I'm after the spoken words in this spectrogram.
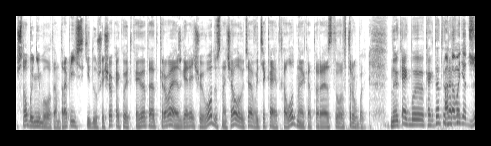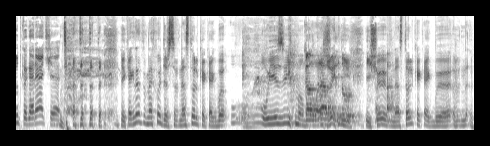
что бы ни было, там, тропический душ, еще какой-то, когда ты открываешь горячую воду, сначала у тебя вытекает холодная, которая остыла в трубах. Ну и как бы, когда ты Потом наход- идет жутко горячая. Да-да-да. И когда ты находишься в настолько как бы уязвимом положении, еще и в настолько как бы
